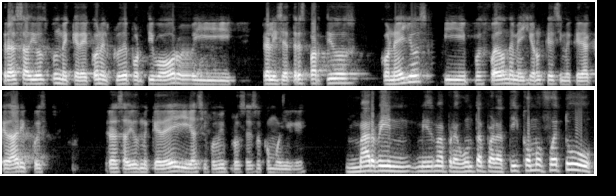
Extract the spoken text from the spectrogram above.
gracias a Dios pues me quedé con el Club Deportivo Oro y realicé tres partidos con ellos y pues fue donde me dijeron que si me quería quedar y pues gracias a Dios me quedé y así fue mi proceso como llegué. Marvin, misma pregunta para ti, ¿cómo fue tu,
